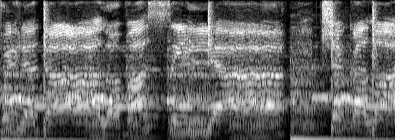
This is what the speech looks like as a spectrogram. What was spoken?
виглядала Василя, şakalar.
